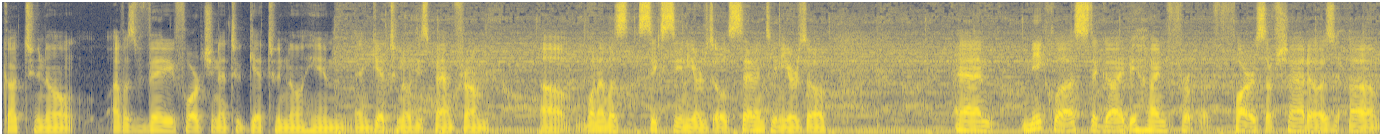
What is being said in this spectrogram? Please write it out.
got to know. I was very fortunate to get to know him and get to know this band from um, when I was 16 years old, 17 years old. And Niklas, the guy behind Forest of Shadows, um,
